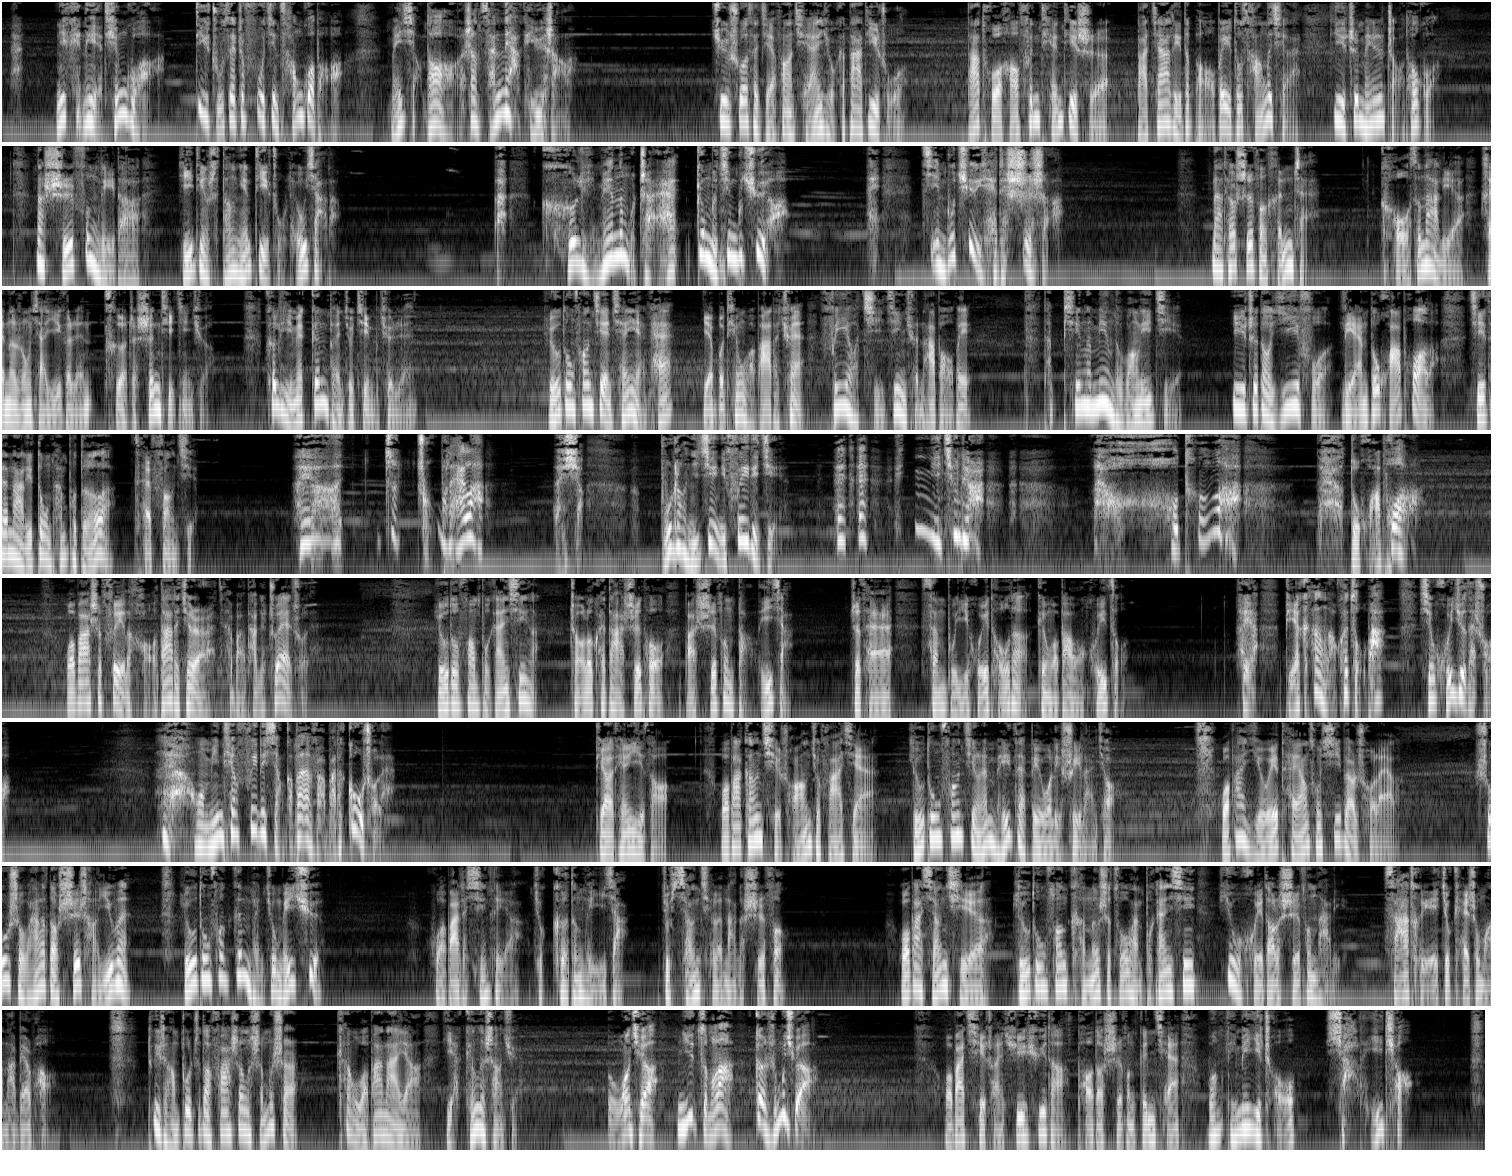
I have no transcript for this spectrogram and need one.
哎你肯定也听过，地主在这附近藏过宝，没想到让咱俩给遇上了。据说在解放前有个大地主，打土豪分田地时，把家里的宝贝都藏了起来，一直没人找到过。那石缝里的一定是当年地主留下的。可里面那么窄，根本进不去啊！哎，进不去也得试试啊。那条石缝很窄，口子那里啊还能容下一个人侧着身体进去，可里面根本就进不去人。刘东方见钱眼开，也不听我爸的劝，非要挤进去拿宝贝。他拼了命的往里挤，一直到衣服、脸都划破了，挤在那里动弹不得了，才放弃。哎呀，这出不来了！哎呀，不让你进，你非得进！哎哎，你轻点哎呦！好疼啊！哎呀，都划破了。我爸是费了好大的劲儿才把他给拽出来。刘东方不甘心啊，找了块大石头把石缝挡了一下，这才三步一回头的跟我爸往回走。哎呀，别看了，快走吧，先回去再说。哎呀，我明天非得想个办法把他救出来。第二天一早，我爸刚起床就发现刘东方竟然没在被窝里睡懒觉。我爸以为太阳从西边出来了，收拾完了到石场一问，刘东方根本就没去。我爸这心里啊就咯噔了一下，就想起了那个石缝。我爸想起刘东方可能是昨晚不甘心，又回到了石缝那里，撒腿就开始往那边跑。队长不知道发生了什么事儿，看我爸那样也跟了上去。王琦，你怎么了？干什么去啊？我爸气喘吁吁的跑到石缝跟前，往里面一瞅，吓了一跳。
